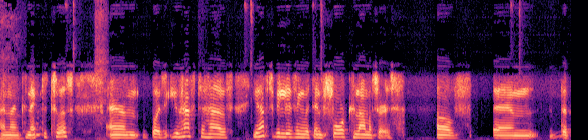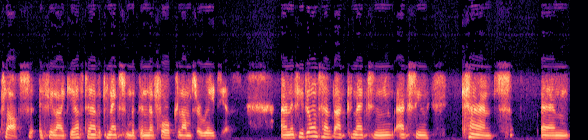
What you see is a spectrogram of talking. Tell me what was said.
and I'm connected to it. Um, but you have to have you have to be living within four kilometres of um, the plot, if you like. You have to have a connection within the four kilometre radius. And if you don't have that connection, you actually can't um,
